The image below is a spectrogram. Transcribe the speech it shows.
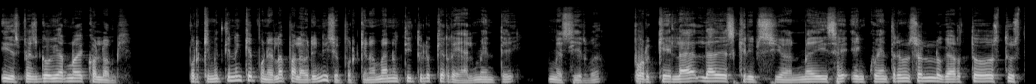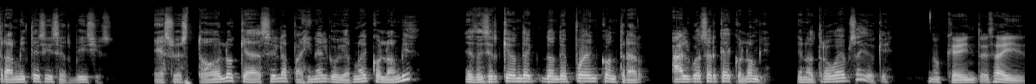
y después gobierno de Colombia. ¿Por qué me tienen que poner la palabra inicio? ¿Por qué no me dan un título que realmente me sirva? Porque la, la descripción me dice encuentra en un solo lugar todos tus trámites y servicios. ¿Eso es todo lo que hace la página del gobierno de Colombia? Es decir, que donde, donde puedo encontrar algo acerca de Colombia en otro website o qué? Ok, entonces ahí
